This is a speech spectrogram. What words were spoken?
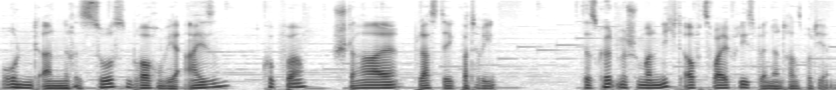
Und an Ressourcen brauchen wir Eisen, Kupfer, Stahl, Plastik, Batterien. Das könnten wir schon mal nicht auf zwei Fließbändern transportieren.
